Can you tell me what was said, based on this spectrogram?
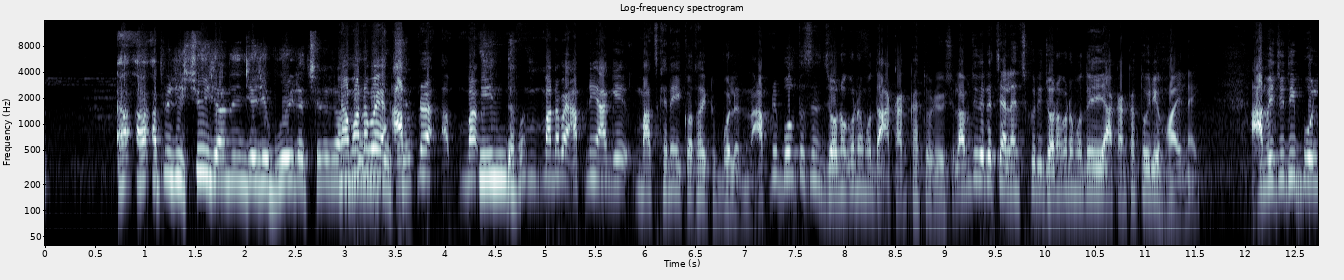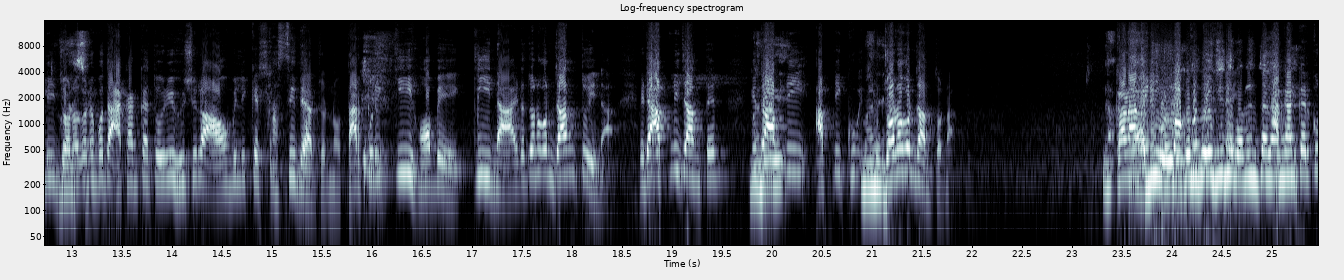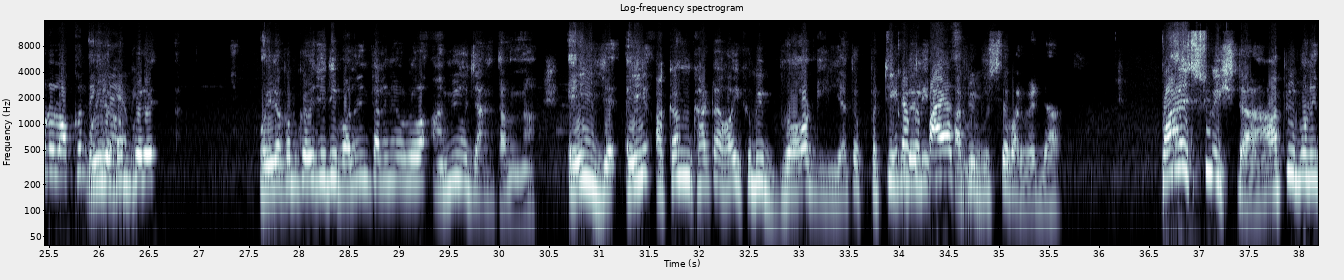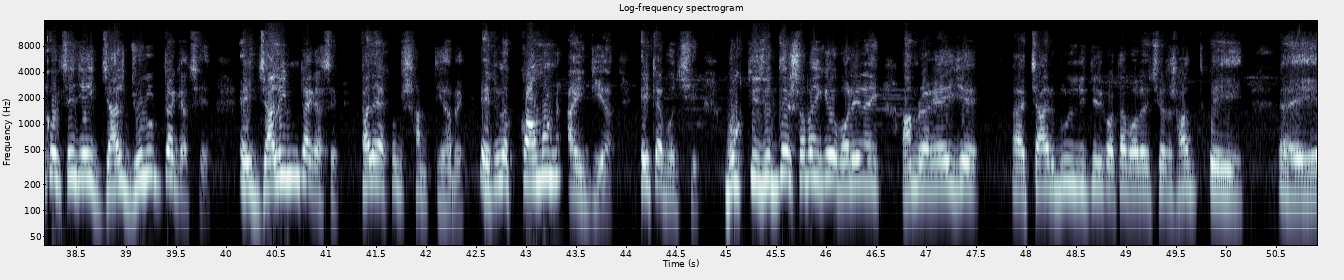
আপনি নিশ্চয়ই জানেন যে যে বুয়েটা ছেলেরা মানে ভাই আপনার মানে ভাই আপনি আগে মাঝখানে এই কথা একটু বলেন না। আপনি বলতেছেন জনগণের মধ্যে আকাঙ্ক্ষা তৈরি হয়েছিল। আমি যদি এটা চ্যালেঞ্জ করি জনগণের মধ্যে এই আকাঙ্ক্ষা তৈরি হয় নাই। আমি যদি বলি জনগণের মধ্যে আকাঙ্ক্ষা তৈরি হয়েছিল আওয়ামী লীগকে শাস্তি দেওয়ার জন্য। তারপরে কি হবে কি না এটা জনগণ জানতোই না। এটা আপনি জানতেন কিন্তু মানে- আপনি আপনি খুব মানে- জনগণ জানতো না। কারণ আমি ওইরকম লক্ষণ করে যদি বলেন তাহলে আকাঙ্ক্ষার কোনো লক্ষণ দেখি নাই ওইরকম আমি। করে ওই রকম করে যদি বলেন তাহলে আমি বলব আমিও জানতাম না। এই এই আকাঙ্ক্ষাটা হয় খুবই ব্রডলি এত পার্টিকুলারলি আপনি বুঝতে পারবেন না। পায়ের সুইচটা আপনি মনে করছেন যে এই জাল জুলুমটা গেছে এই জালিমটা গেছে তাহলে এখন শান্তি হবে। এটা হলো কমন আইডিয়া এটা বলছি। মুক্তিযুদ্ধের সময় কেউ বলে নাই আমরা এই যে চার মূলনীতির কথা বলেছিল শান্ত এই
